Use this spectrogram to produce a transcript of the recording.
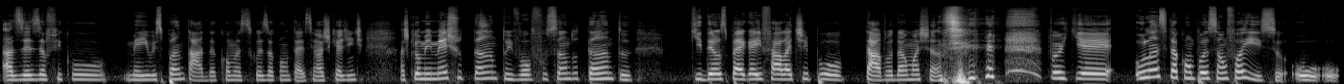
às vezes eu fico meio espantada como essas coisas acontecem. Eu acho que a gente. Acho que eu me mexo tanto e vou fuçando tanto que Deus pega e fala, tipo, tá, vou dar uma chance. Porque o lance da composição foi isso. O,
